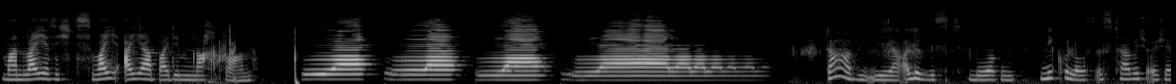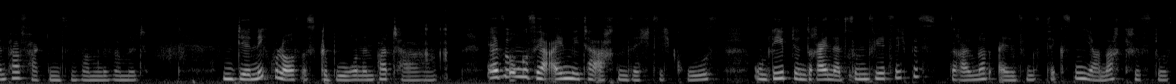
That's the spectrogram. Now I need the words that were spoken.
Man leihe sich zwei Eier bei dem Nachbarn. Da, wie ihr ja alle wisst, morgen Nikolaus ist, habe ich euch ein paar Fakten zusammengesammelt. Der Nikolaus ist geboren in Patara. Er war ungefähr 1,68 Meter groß und lebt im 345 bis 351. Jahr nach Christus.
